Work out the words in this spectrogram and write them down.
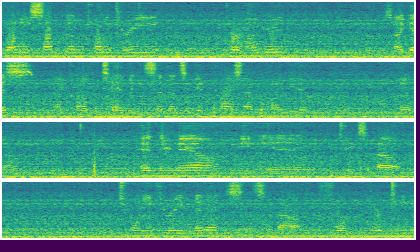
20 something, 23 per hundred. So I guess I called Tim and said that's a good price. I have no idea, but um, heading there now, and it takes about 23 minutes. It's about four, 13,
